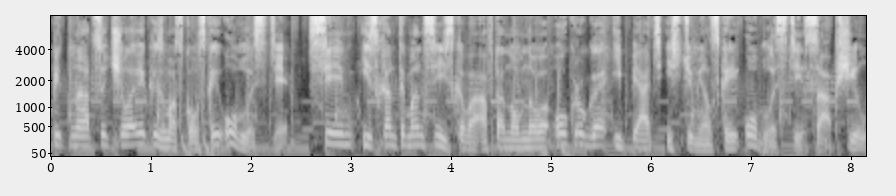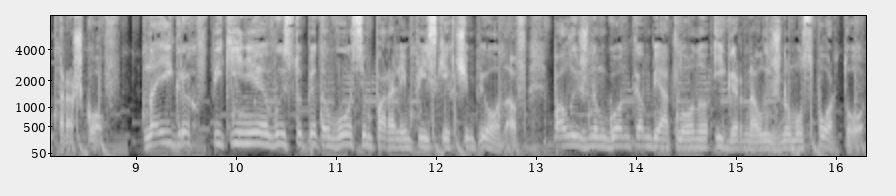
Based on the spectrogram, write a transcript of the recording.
15 человек из Московской области, 7 из Ханты-Мансийского автономного округа и 5 из Тюменской области, сообщил Рожков. На играх в Пекине выступят 8 паралимпийских чемпионов. По лыжным гонкам, биатлону и горнолыжному спорту,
